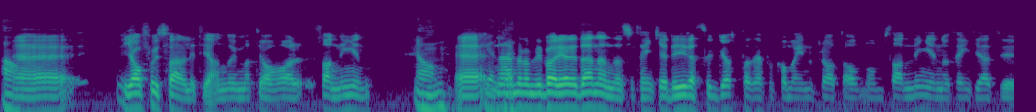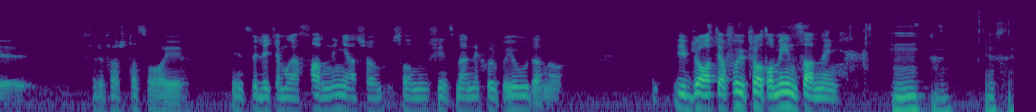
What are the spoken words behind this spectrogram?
Ja, Eh, jag får ju svära lite grann då, i och med att jag har sanningen. ja. Eh, Helt nej, men om vi börjar i den änden så tänker jag det är rätt så gött att jag får komma in och prata om, om sanningen och tänker att eh, för det första så har ju, finns det lika många sanningar som, som finns människor på jorden. Och det är bra att jag får ju prata om min sanning. Mm, mm, just det.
